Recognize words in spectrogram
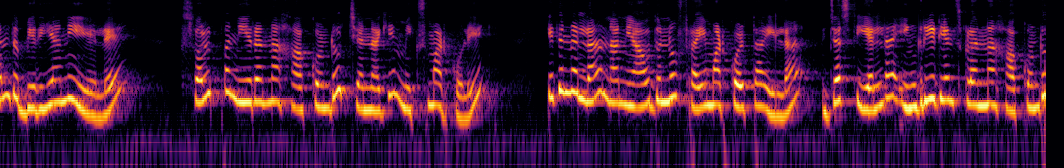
ಒಂದು ಬಿರಿಯಾನಿ ಎಲೆ ಸ್ವಲ್ಪ ನೀರನ್ನು ಹಾಕ್ಕೊಂಡು ಚೆನ್ನಾಗಿ ಮಿಕ್ಸ್ ಮಾಡ್ಕೊಳ್ಳಿ. ಇದನ್ನೆಲ್ಲ ನಾನು ಯಾವುದನ್ನು ಫ್ರೈ ಮಾಡ್ಕೊಳ್ತಾ ಇಲ್ಲ. ಜಸ್ಟ್ ಎಲ್ಲ ಇಂಗ್ರೀಡಿಯೆಂಟ್ಸ್ಗಳನ್ನು ಹಾಕ್ಕೊಂಡು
